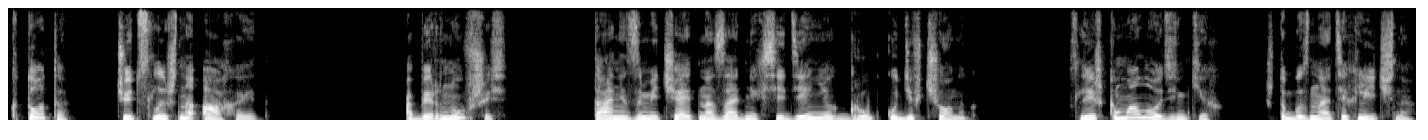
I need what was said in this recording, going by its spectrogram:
кто-то чуть слышно ахает. Обернувшись, Таня замечает на задних сиденьях группку девчонок. Слишком молоденьких, чтобы знать их лично,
